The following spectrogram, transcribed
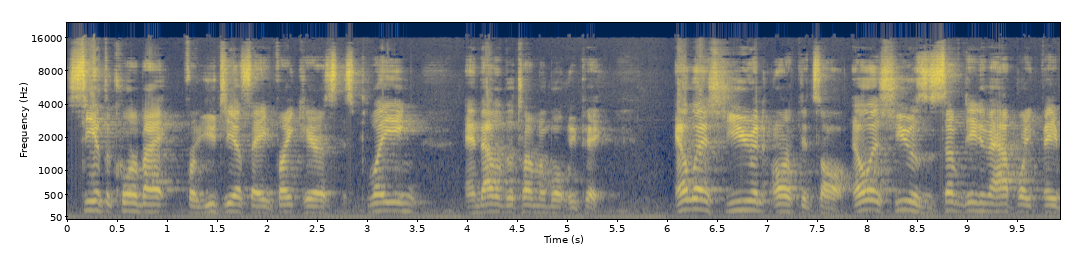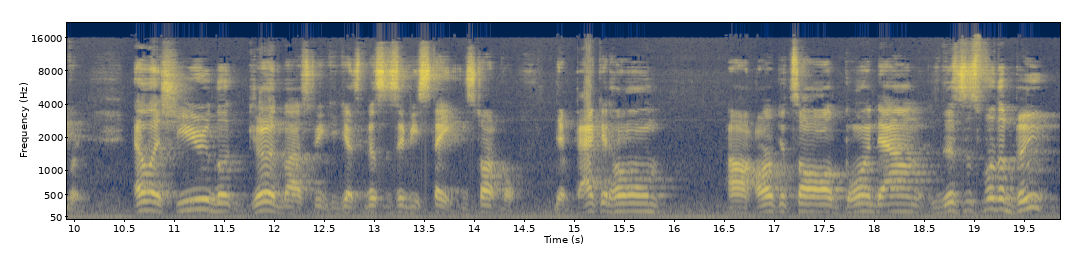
see if the quarterback for UTSA, Frank Harris, is playing, and that'll determine what we pick. LSU and Arkansas. LSU is a 17 and a half point favorite. LSU looked good last week against Mississippi State in Starkville. They're back at home. Uh, Arkansas going down. This is for the boot.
